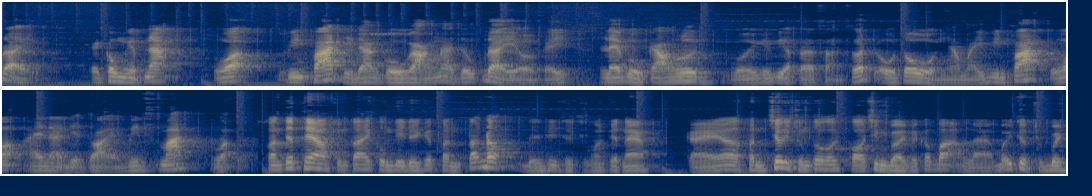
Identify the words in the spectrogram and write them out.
đẩy cái công nghiệp nặng đúng không ạ VinFast thì đang cố gắng là thúc đẩy ở cái level cao hơn với cái việc là sản xuất ô tô ở nhà máy VinFast đúng không hay là điện thoại ở Vinsmart đúng không ạ còn tiếp theo chúng ta hãy cùng đi đến cái phần tác động đến thị trường chứng khoán Việt Nam. Cái ờ, phần trước thì chúng tôi có, có trình bày với các bạn là bẫy thu trung bình,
